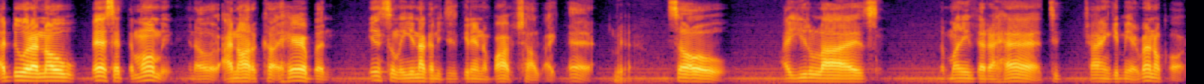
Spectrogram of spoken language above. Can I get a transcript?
I do what I know best at the moment. You know, I know how to cut hair, but instantly you're not gonna just get in a barber shop like that. Yeah. So I utilized the money that I had to try and get me a rental car.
